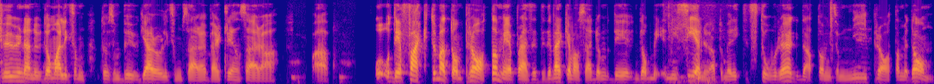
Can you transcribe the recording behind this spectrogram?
kvurerna nu, de har liksom, de som bugar och liksom så här verkligen så här. äh, äh, och, och det faktum att de pratar med på det här sättet, det verkar vara så här, de, de, de, ni ser nu att de är riktigt storögda, att de liksom, ni pratar med dem.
